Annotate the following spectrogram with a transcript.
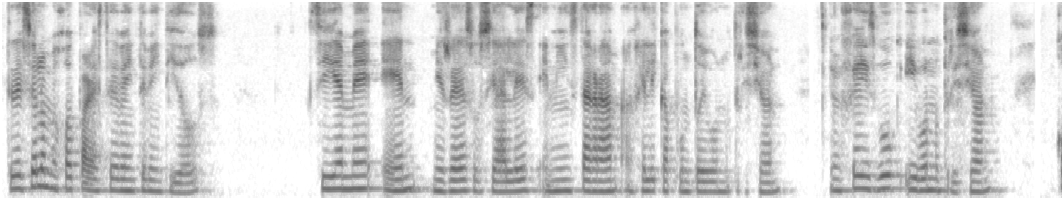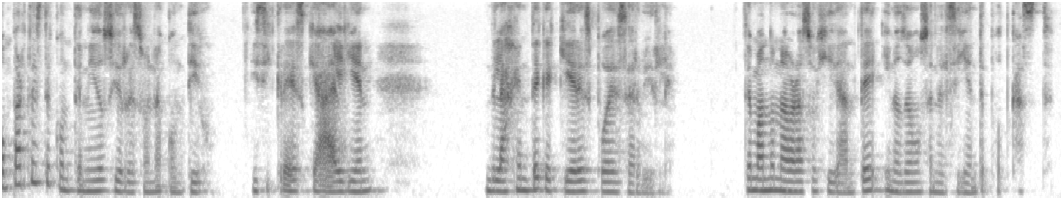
Te deseo lo mejor para este 2022. Sígueme en mis redes sociales, en Instagram, angélica.ivonutrición, en Facebook, Ivo de la gente que quieres puede servirle. Te mando un abrazo gigante y nos vemos en el siguiente podcast.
